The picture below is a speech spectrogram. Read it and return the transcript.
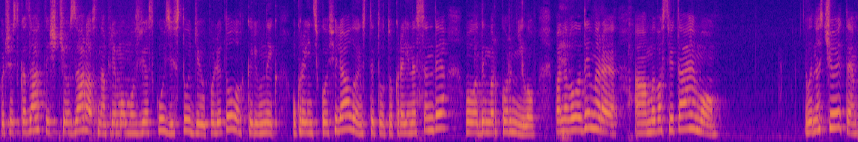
хочу сказати, що зараз на прямому зв'язку зі студією політолог, керівник українського філіалу Інституту України СНД Володимир Корнілов. Пане Володимире, ми вас вітаємо. Ви нас чуєте?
